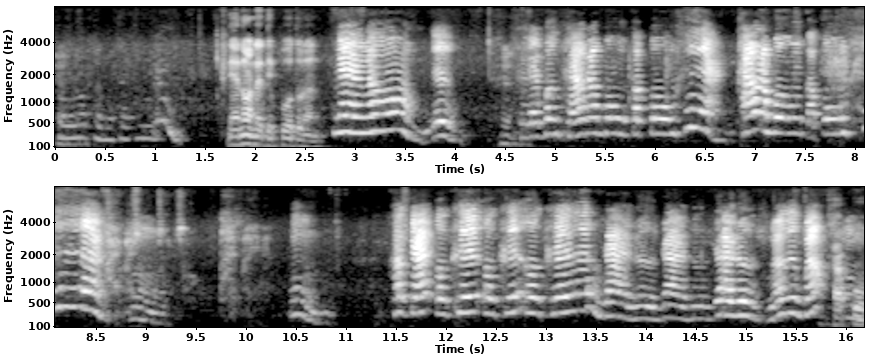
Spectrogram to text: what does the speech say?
ปูรถถึงจะพูดแน่นอนเลยติปูตัวนั้นแน่นอนดึงคือได้เบิ่งขาวระบงกระโปรงเพื่อนขาวระบงกระโปรงเพื่อนอืมอืมเข้าใจโอเคโอเคโอเคได้เลยได้เลยได้เลยมาคือปั๊บครับปู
